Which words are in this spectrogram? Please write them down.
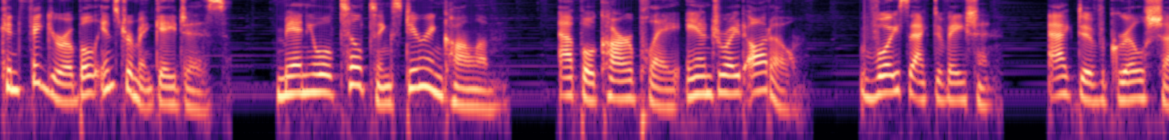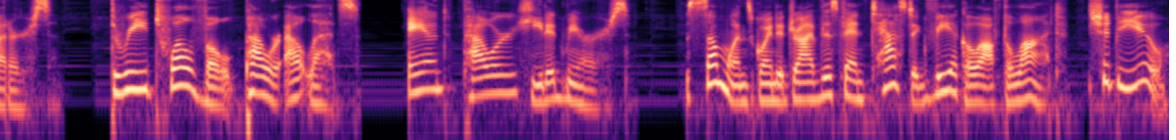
configurable instrument gauges, manual tilting steering column, Apple CarPlay Android Auto, voice activation, active grille shutters, three 12 volt power outlets, and power heated mirrors. Someone's going to drive this fantastic vehicle off the lot. Should be you.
